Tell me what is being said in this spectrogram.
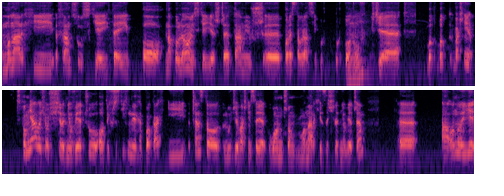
monarchii francuskiej, tej po napoleońskiej jeszcze, tam już po restauracji Bourbonów, mhm. gdzie, bo, bo właśnie wspomniałeś o średniowieczu, o tych wszystkich innych epokach i często ludzie właśnie sobie łączą monarchię ze średniowieczem, a ono je,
